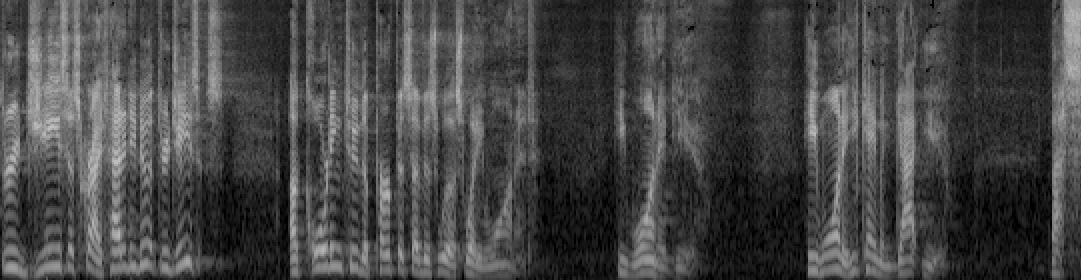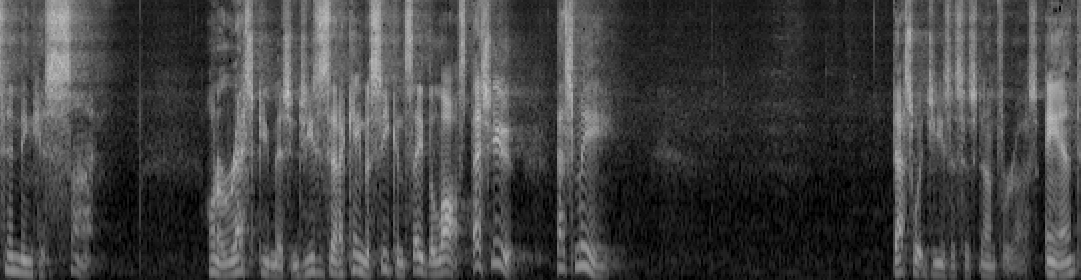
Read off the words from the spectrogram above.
through Jesus Christ. How did he do it? Through Jesus. According to the purpose of his will. It's what he wanted. He wanted you. He wanted, he came and got you by sending his son on a rescue mission. Jesus said, I came to seek and save the lost. That's you. That's me. That's what Jesus has done for us. And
